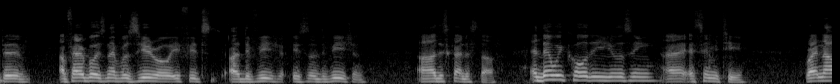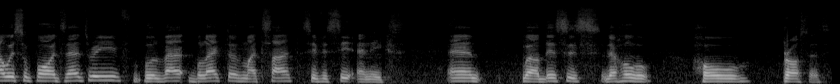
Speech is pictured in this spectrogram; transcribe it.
the a variable is never zero if it's a division, is a division, uh, this kind of stuff. And then we code it using uh, SMT. Right now we support Z3, Boolector, MathSAT, CVC, and X. And well, this is the whole whole process.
